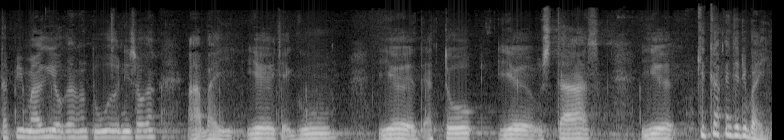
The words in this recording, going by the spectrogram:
Tapi mari orang tua ni seorang ah baik. Ya cikgu. Ya datuk ya ustaz. Ya kita akan jadi baik.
